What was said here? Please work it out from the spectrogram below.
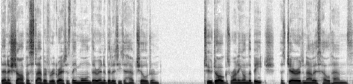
Then a sharper stab of regret as they mourned their inability to have children. Two dogs running on the beach as Jared and Alice held hands.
